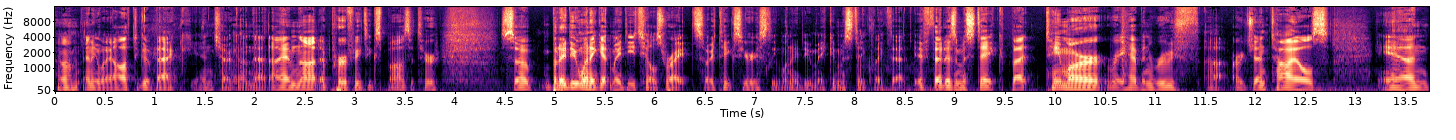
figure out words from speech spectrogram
Um, anyway, I'll have to go back and check on that. I am not a perfect expositor, so but I do want to get my details right. So I take seriously when I do make a mistake like that, if that is a mistake. But Tamar, Rahab, and Ruth uh, are Gentiles. And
